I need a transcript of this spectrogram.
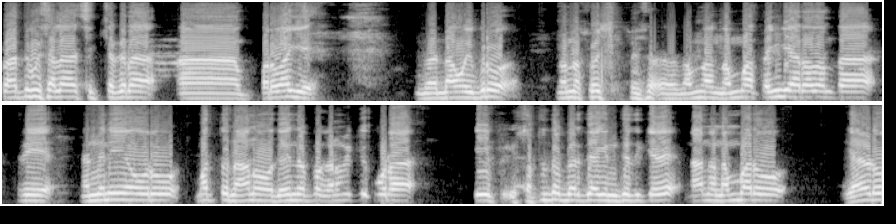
ಪ್ರಾಥಮಿಕ ಶಾಲಾ ಶಿಕ್ಷಕರ ಪರವಾಗಿ ನಾವು ಇಬ್ರು ನನ್ನ ನಮ್ಮ ನಮ್ಮ ತಂಗಿಯರಾದಂತ ಶ್ರೀ ನಂದಿನಿ ಅವರು ಮತ್ತು ನಾನು ದೇವೇಂದ್ರಪ್ಪ ಗಣಮಿಕೆ ಕೂಡ ಈ ಸ್ವತಂತ್ರ ಅಭ್ಯರ್ಥಿಯಾಗಿ ನಿಂತಿದ್ದೇವೆ ನಾನು ನಂಬರ್ ಎರಡು,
